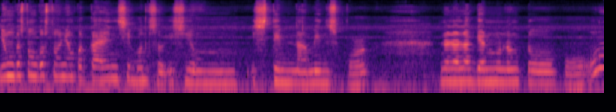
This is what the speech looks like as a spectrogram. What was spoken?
Yung gustong gusto niyang pagkain si Bunso is yung steam na minced pork. Nalalagyan mo ng tofu. Oh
